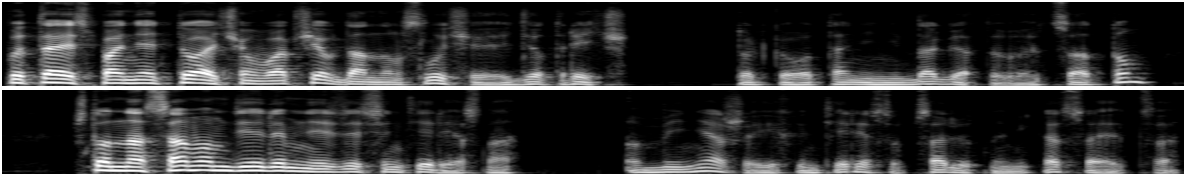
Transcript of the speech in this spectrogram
пытаясь понять то, о чем вообще в данном случае идет речь. Только вот они не догадываются о том, что на самом деле мне здесь интересно. У меня же их интерес абсолютно не касается.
